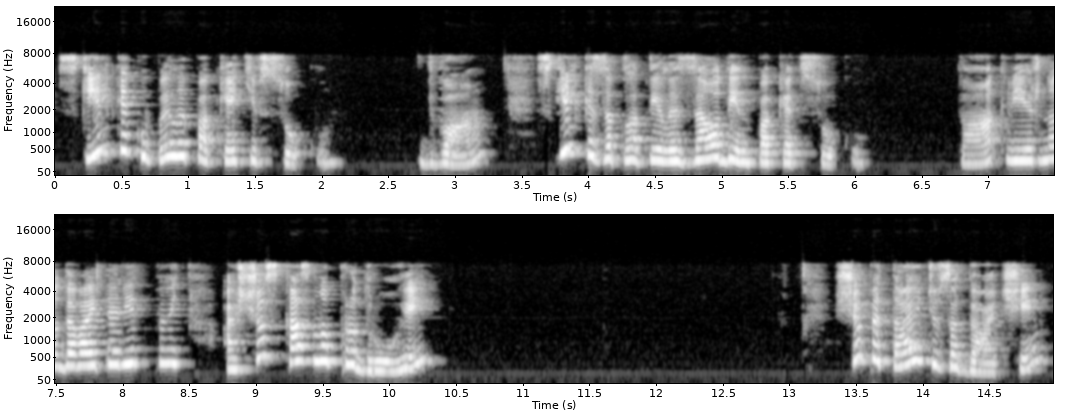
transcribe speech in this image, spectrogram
Скільки купили пакетів соку? Два. Скільки заплатили за один пакет соку? Так, вірно, давайте відповідь. А що сказано про другий? що питають у задачі?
